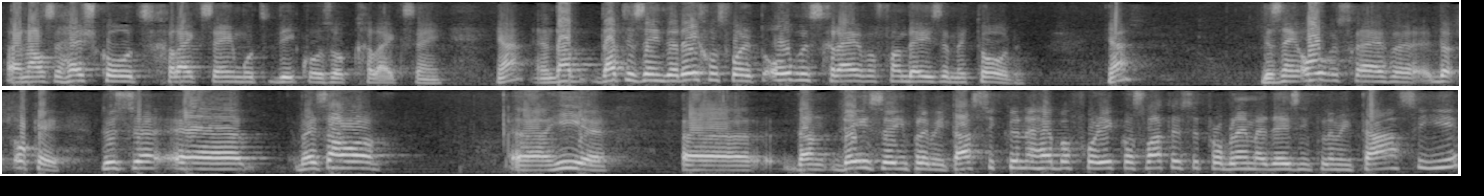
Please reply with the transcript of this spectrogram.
En als de hashcode gelijk zijn, moeten de equals ook gelijk zijn. Ja? En dat, dat zijn de regels voor het overschrijven van deze methode. Ja? Er zijn overschrijven. Oké, dus wij zouden uh, hier dan deze implementatie kunnen hebben voor equals. Wat is het probleem met deze implementatie hier?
